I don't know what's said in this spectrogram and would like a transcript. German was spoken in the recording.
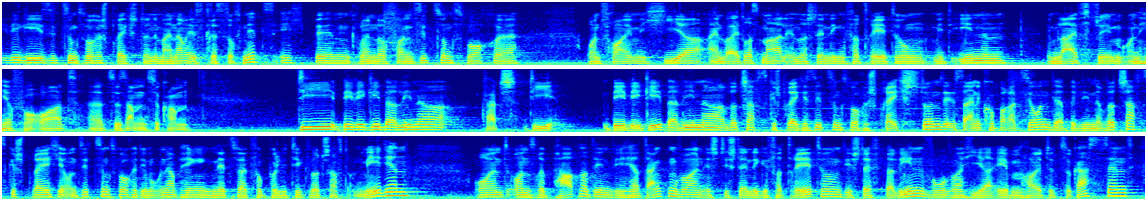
BWG Sitzungswoche Sprechstunde. Mein Name ist Christoph Nitz. Ich bin Gründer von Sitzungswoche und freue mich hier ein weiteres Mal in der ständigen Vertretung mit Ihnen im Livestream und hier vor Ort äh, zusammenzukommen. Die BWG Berliner, Quatsch, die BWG Berliner Wirtschaftsgespräche Sitzungswoche Sprechstunde ist eine Kooperation der Berliner Wirtschaftsgespräche und Sitzungswoche, dem unabhängigen Netzwerk für Politik, Wirtschaft und Medien. Und unsere Partner, denen wir hier danken wollen, ist die ständige Vertretung, die Steff Berlin, wo wir hier eben heute zu Gast sind.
